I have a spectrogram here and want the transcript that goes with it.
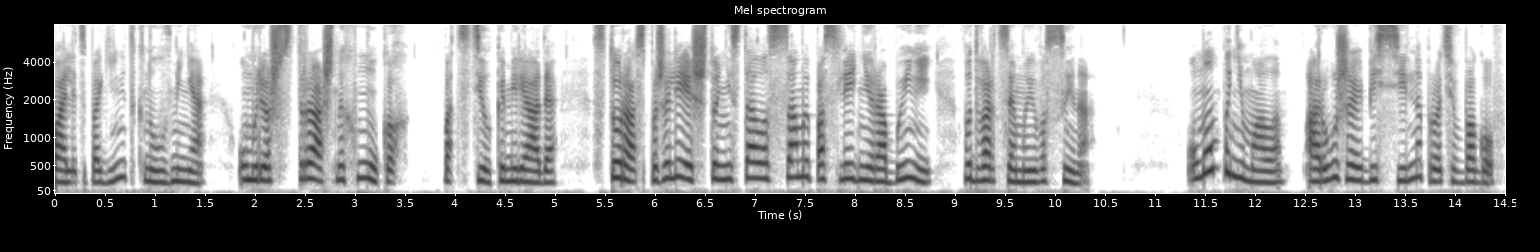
Палец богини ткнул в меня. «Умрешь в страшных муках!» Подстилка Мириада. Сто раз пожалеешь, что не стала самой последней рабыней во дворце моего сына. Умом понимала, оружие бессильно против богов,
